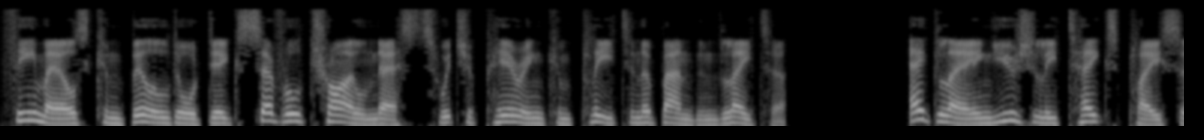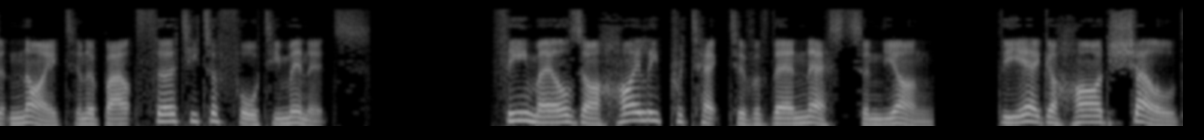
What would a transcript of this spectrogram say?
Females can build or dig several trial nests which appear incomplete and abandoned later. Egg laying usually takes place at night and about 30 to 40 minutes. Females are highly protective of their nests and young. The egg are hard-shelled,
